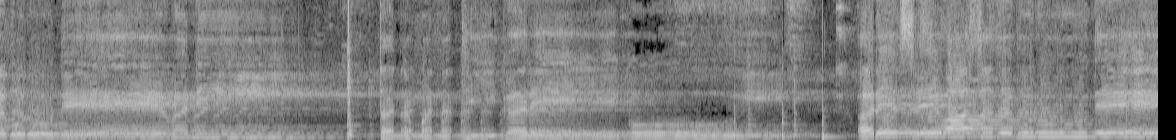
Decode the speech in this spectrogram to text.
સદગુરુ દેવની તન મનથી કરે કોઈ. અરે સેવા સદગુરુ દેવની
